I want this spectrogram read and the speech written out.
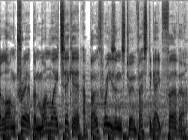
The long trip and one-way ticket are both reasons to investigate further.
